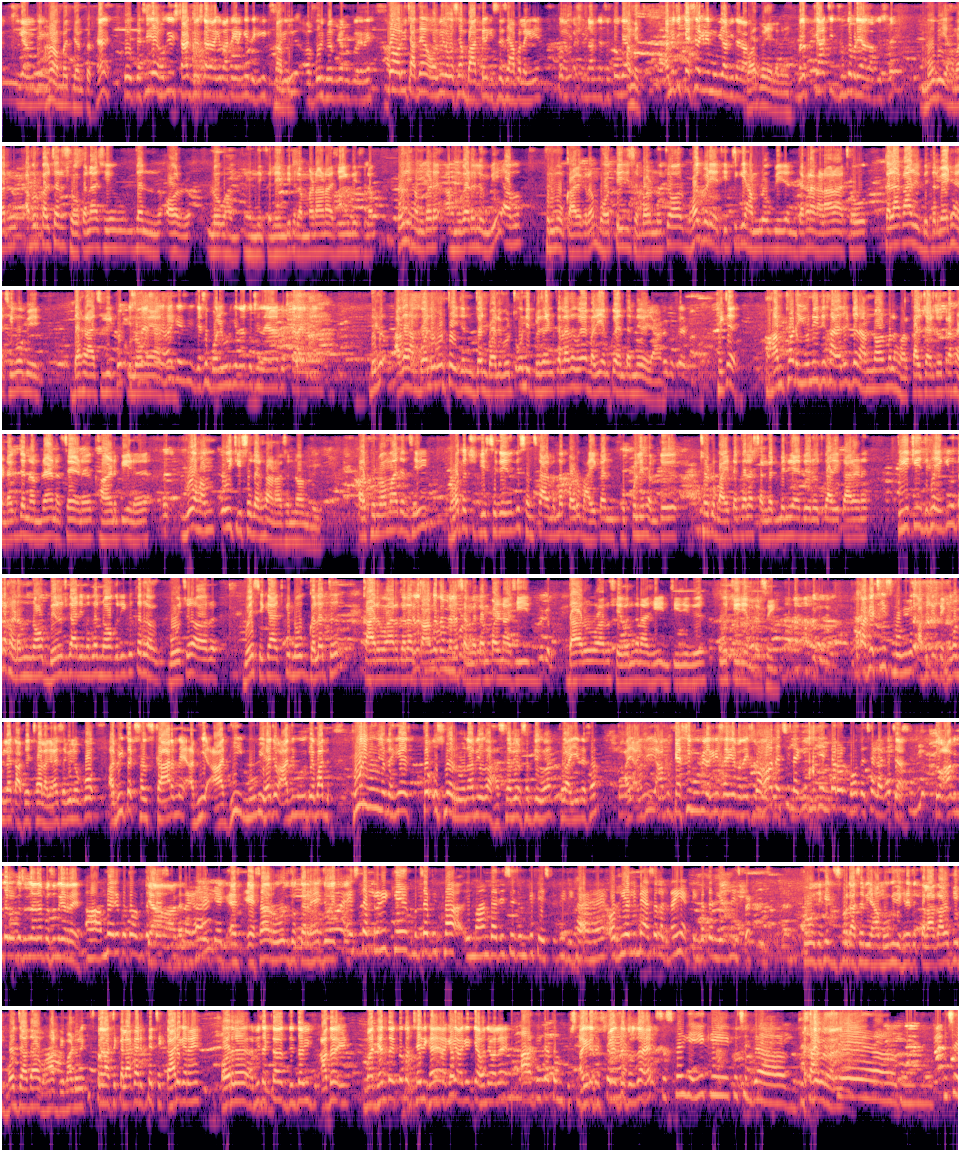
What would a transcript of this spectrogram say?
हाँ। मध्यांतर। है? तो जैसे ये होगी स्टार्ट फिर उसके आगे बातें करेंगे देखेंगे किस हाँ, होगी और पूरी फ़िल्म करेंगे। तो और भी चाहते हैं और भी लोगों से हम बात करें किस तरह से यहाँ पर लग रही है। तो आपका शुभ नाम हो अमित। अमित जी कैसे लग रही है मूवी अभी तक आपको? बहुत बढ़िया लग रही है। मतलब क्या चीज़ सबसे बढ़िया आपको इसमें? मूवी हमारे अब कल्चर शो करना चाहिए जन और लोग हम हिंदी फ़िल्म हिंदी फ़िल्म बनाना चाहिए इंग्लिश फ़िल्म। ओनली हमगढ़ हमगढ़ भी। अब फ़िल्मों कार्यक्रम बहुत तेज़ी से बढ़ नो और बहुत बढ़िया चीज़ थी कि हम लोग भी जन देखना खड़ाना छो कलाकार भी भीतर बैठे हैं छी वो भी देखना चाहिए तो लोग जैसे बॉलीवुड की तरह कुछ नया कुछ करेंगे। देखो अगर हम बॉलीवुड थे जन जन बॉलीवुड उन्हें प्रेजेंट कर रहा था वो मरियम को अंतर नहीं रह जाना। ठीक है? हम थोड़ा यूनिक दिखा रहे थे जन हम नॉर्मल हमारा कल्चर जो उत्तराखंड है जन हम रहन सहन खान पीन वो हम वही चीज़ से दर्शाना चाहिए नॉर्मली और फिर मामा जन से भी बहुत अच्छी चीज़ से गई हो कि संस्कार मतलब बड़ो भाई का पुलिस समझो छोटो भाई तक गलत संगत मिल गया बेरोजगारी कारण। तो ये चीज़ दिखाई कि उत्तराखंड में नौ बेरोजगारी मतलब नौकरी का कर बोझ और वैसे कि आज के लोग गलत कारोबार गलत काम गलत। संगतम पढ़ना चाहिए। दारू वारू सेवन करना चाहिए इन चीज़ें के वो चीज़ें अंदर से ही। तो काफ़ी अच्छी इस मूवी में काफ़ी चीज़ देखने को मिला काफ़ी अच्छा लग रहा है सभी लोगों को। अभी तक संस्कार में अभी आधी मूवी है जो आधी मूवी के बाद पूरी मूवी जब देखेंगे तो उसमें रोना भी होगा हंसना भी और सब भी होगा। तो आइए आइए आइए, आपको कैसी मूवी लग रही है सर ये बताइए बहुत अच्छी लगी मुझे इनका रोल बहुत अच्छा लगा अच्छा तो आप इनका रोल को सबसे ज़्यादा पसंद कर रहे हैं? हाँ मेरे को तो अभी क्या है है। एक- एक ऐसा रोल जो कर रहे हैं जो एक इंस्पेक्टरी के मतलब इतना ईमानदारी से जो उनके फेस पे भी दिखाया है और रियली में ऐसा लग रहा है एक्टिंग करता रियल में इंस्पेक्टर तो देखिए जिस प्रकार से भी यहाँ मूवी देख रहे हैं तो कलाकारों की बहुत ज़्यादा वहाँ डिमांड हो रही है। किस प्रकार से कलाकार इतने अच्छे कार्य कर रहे हैं? और अभी तक का जितना भी आधा माध्यम तक तो अच्छा ही दिखाया? आगे आगे क्या होने वाला है? आगे का तो हम कुछ आगे का suspense है, थोड़ा है? सस्पेंस यही है कि कुछ अच्छा ही। कुछ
